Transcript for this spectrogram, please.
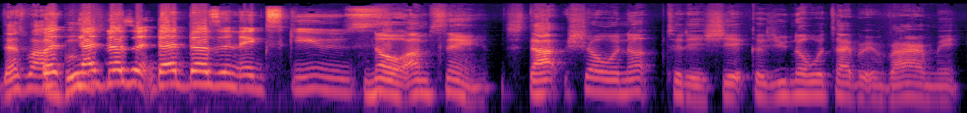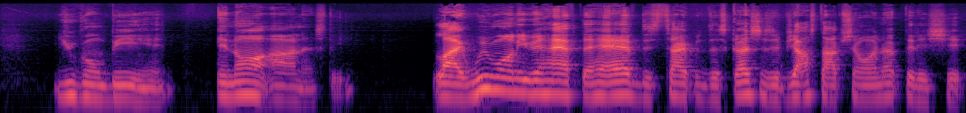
That's why But Boosie. that doesn't that doesn't excuse. No, I'm saying stop showing up to this shit because you know what type of environment you gonna be in. In all honesty, like we won't even have to have this type of discussions if y'all stop showing up to this shit.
